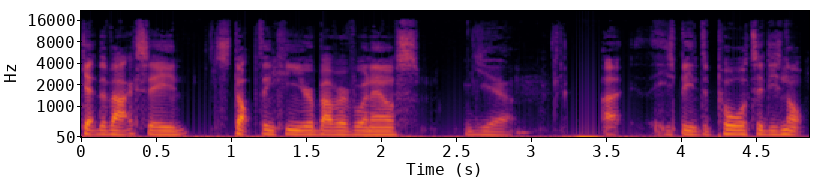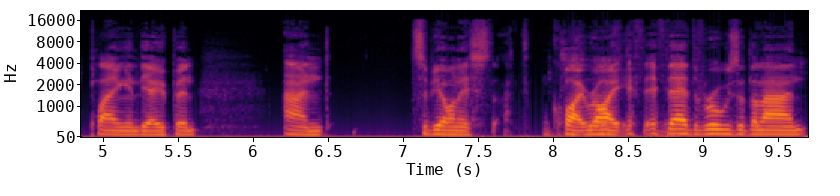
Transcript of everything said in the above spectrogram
get the vaccine. Stop thinking you're above everyone else. yeah, Uh, he's been deported. He's not playing in the Open, and to be honest, quite right. If if they're the rules of the land,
